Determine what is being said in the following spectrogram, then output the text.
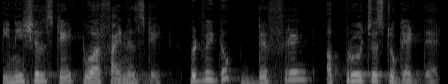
initial state to our final state but we took different approaches to get there.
